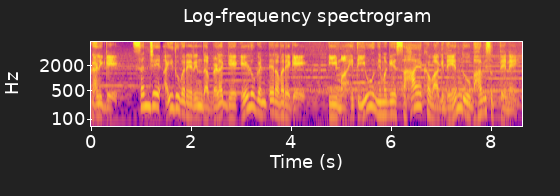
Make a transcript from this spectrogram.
ಗಳಿಗೆ. ಸಂಜೆ ಐದೂವರೆರಿಂದ ಬೆಳಗ್ಗೆ ಏಳು ಗಂಟೆರವರೆಗೆ. ಈ ಮಾಹಿತಿಯು ನಿಮಗೆ ಸಹಾಯಕವಾಗಿದೆ ಎಂದು ಭಾವಿಸುತ್ತೇನೆ.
